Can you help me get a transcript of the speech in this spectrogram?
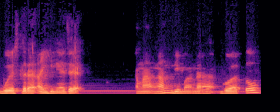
gue sederhananya gini aja ya. Kenangan di mana gue tuh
